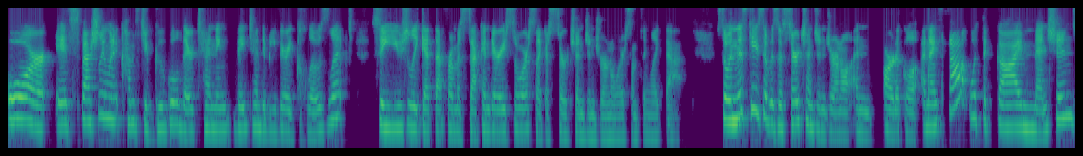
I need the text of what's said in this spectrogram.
Or especially when it comes to Google, they're tending they tend to be very close-lipped. So you usually get that from a secondary source, like a search engine journal or something like that. So in this case, it was a search engine journal and article. And I thought what the guy mentioned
